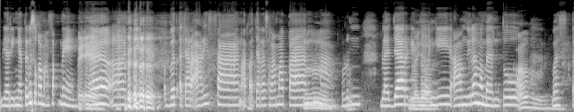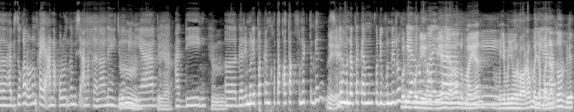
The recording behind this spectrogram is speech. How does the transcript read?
dari ngetri suka masak nih. Eh, eh. Nah, ah, jadi buat acara arisan atau acara selamatan. Mm. Nah, ulun belajar, gitu. Belajar. Enggih, alhamdulillah membantu. Alhamdulillah. Bas, eh, habis itu kan ulun kayak anak ulun kan bisa anak ganal nih, juga Mm. binian, Iya. ading. Mm. Eh, dari melipatkan kotak-kotak snack tuh kan Iya. sudah mendapatkan pundi-pundi rupiah Pundi-pundi lumayan. rupiah ya lah lumayan. Enggih. Menyuruh orang banyak Iya. benar tuh duit.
